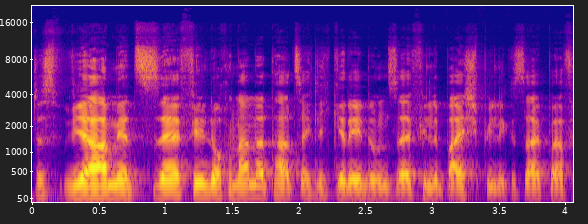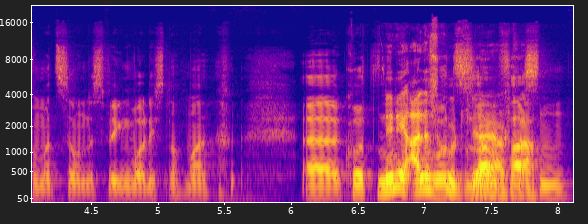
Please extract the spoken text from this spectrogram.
das, wir haben jetzt sehr viel durcheinander tatsächlich geredet und sehr viele Beispiele gesagt bei Affirmationen. Deswegen wollte ich es nochmal äh, kurz, Nee, nee, alles kurz gut. Ja, ja, zusammenfassen.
